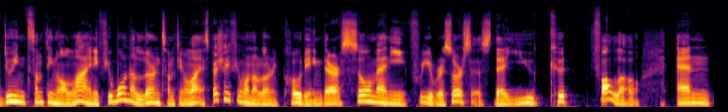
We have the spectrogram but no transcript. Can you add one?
doing something online if you want to learn something online especially if you want to learn coding there are so many free resources that you could follow. And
